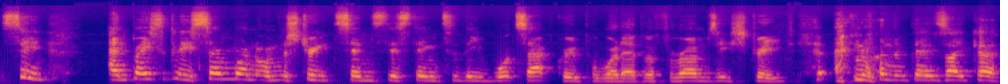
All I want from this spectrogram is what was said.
scene. And basically someone on the street sends this thing to the WhatsApp group or whatever for Ramsay Street. And one of them goes like uh,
